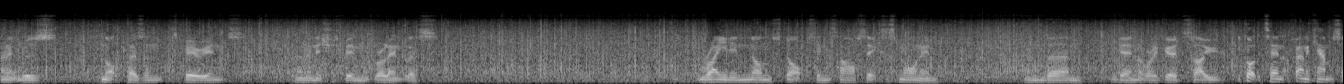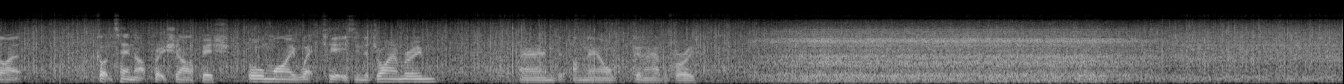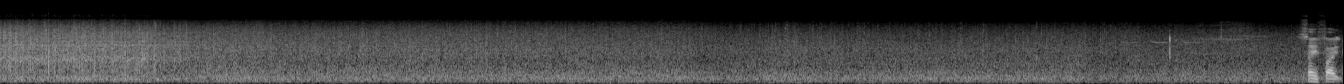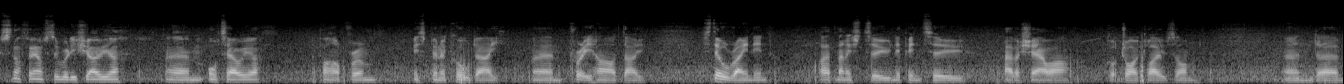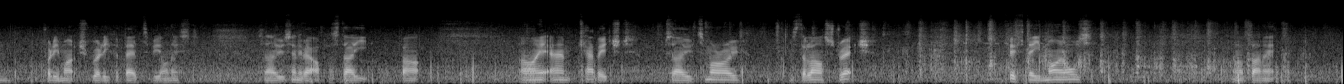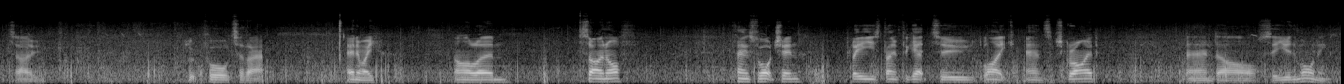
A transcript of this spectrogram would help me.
and it was not a pleasant experience. And then it's just been relentless raining non-stop since half six this morning and um, yeah not very good so got the tent I found a campsite got the tent up pretty sharpish all my wet kit is in the drying room and I'm now gonna have a brew So folks, nothing else to really show you um, or tell you apart from it's been a cool day, um, pretty hard day, still raining. I've managed to nip into have a shower, got dry clothes on and um, pretty much ready for bed to be honest. So it's only about half past eight but I am cabbaged. So tomorrow is the last stretch, 15 miles and I've done it. So look forward to that. Anyway, I'll um, sign off. Thanks for watching. Please don't forget to like and subscribe, and I'll see you in the morning.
